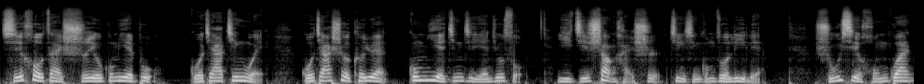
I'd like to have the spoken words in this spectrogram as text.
其后在石油工业部、国家经委、国家社科院工业经济研究所以及上海市进行工作历练。熟悉宏观、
